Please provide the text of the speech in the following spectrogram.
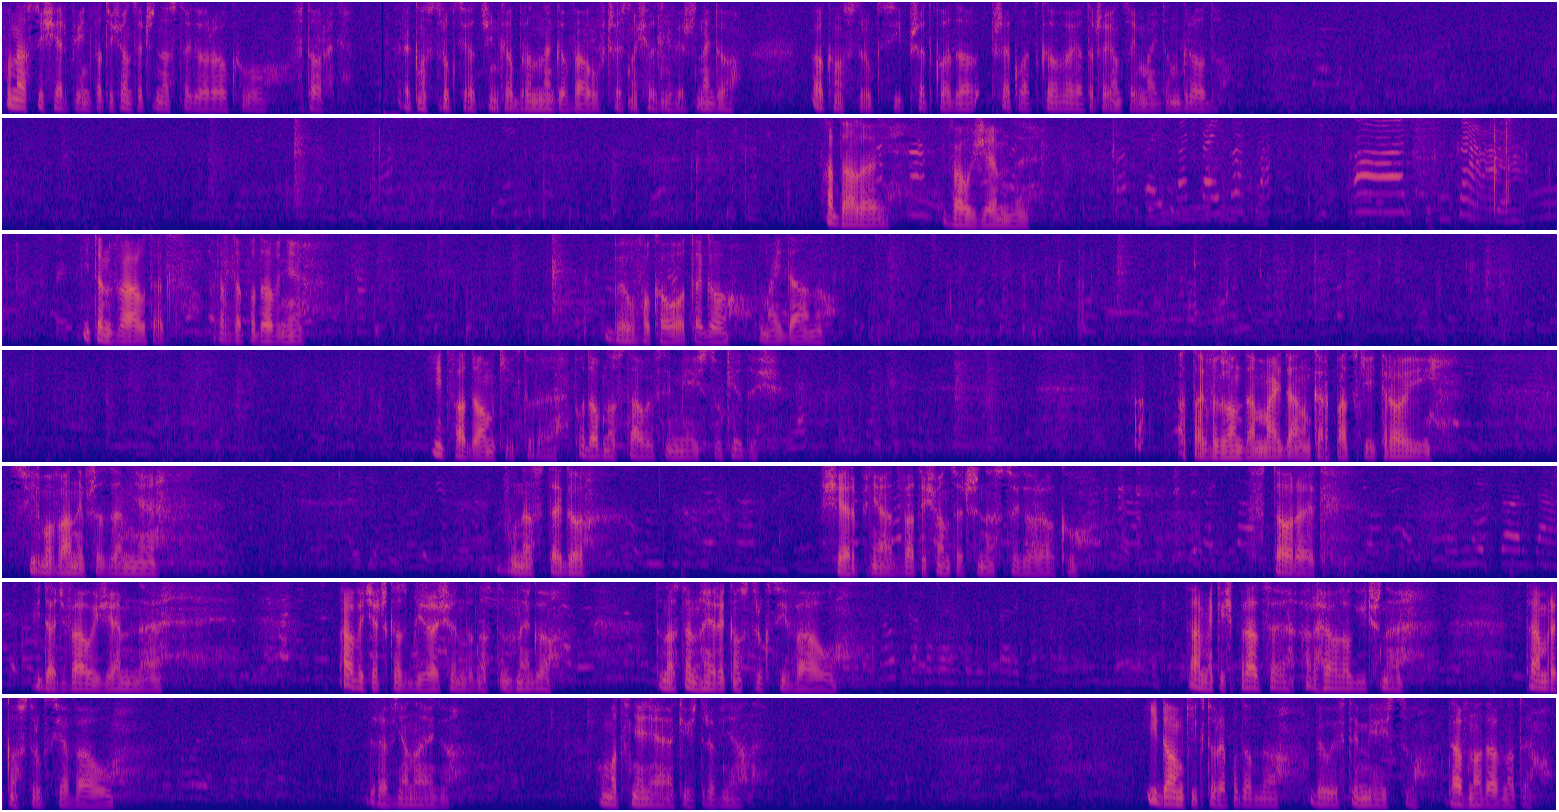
12 sierpień 2013 roku, wtorek. Rekonstrukcja odcinka obronnego wału wczesnośredniowiecznego o konstrukcji przekładkowej otaczającej Majdan Grodu. A dalej wał ziemny i ten wał tak prawdopodobnie był wokoło tego Majdanu. I dwa domki, które podobno stały w tym miejscu kiedyś. A- tak wygląda Majdan Karpackiej Troi sfilmowany przeze mnie 12 sierpnia 2013 roku. Wtorek. Widać wały ziemne a wycieczka zbliża się do następnego do następnej rekonstrukcji wału tam jakieś prace archeologiczne tam rekonstrukcja wału drewnianego. Umocnienia jakieś drewniane. I domki, które podobno były w tym miejscu dawno, dawno temu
